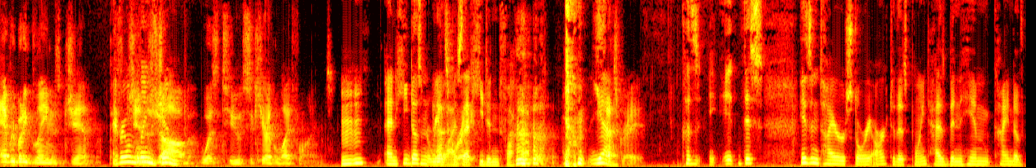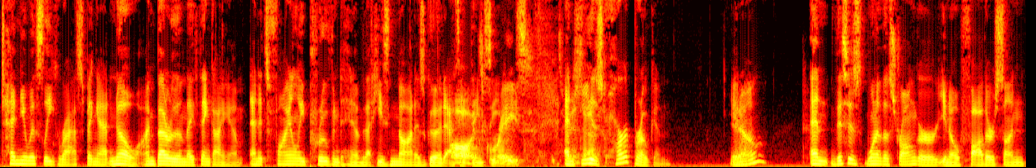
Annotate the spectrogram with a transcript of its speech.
Everybody blames Jim. Everyone Jim's blames Jim. job was to secure the lifelines. Mm-hmm. And he doesn't realize that he didn't fuck up. yeah, That's great. because this his entire story arc to this point has been him kind of tenuously grasping at no i'm better than they think i am and it's finally proven to him that he's not as good as Oh, he thinks he is It's and he is heartbroken you Yeah. know and this is one of the stronger you know father son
